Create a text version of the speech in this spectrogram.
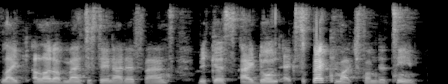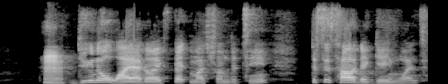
like a lot of Manchester United fans because I don't expect much from the team. Hmm. Do you know why I don't expect much from the team? This is how the game went.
